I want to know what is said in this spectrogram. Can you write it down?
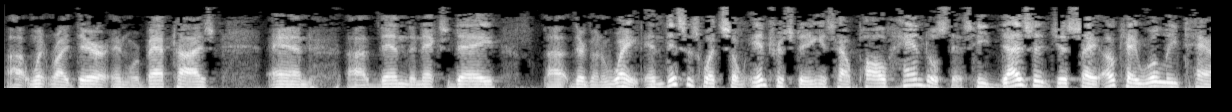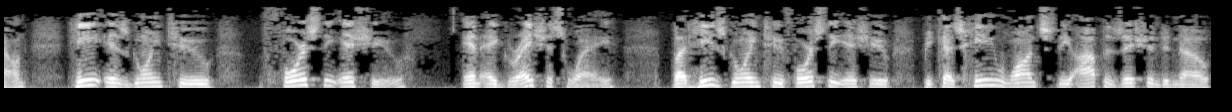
uh, went right there, and were baptized. And uh, then the next day, uh, they're going to wait. And this is what's so interesting is how Paul handles this. He doesn't just say, "Okay, we'll leave town." He is going to force the issue in a gracious way but he's going to force the issue because he wants the opposition to know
